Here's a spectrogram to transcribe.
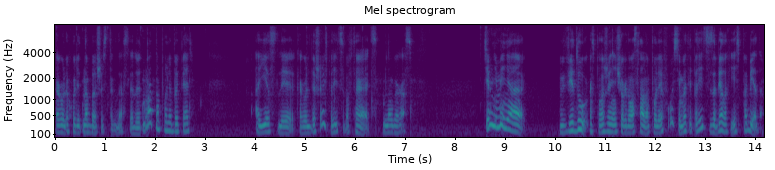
король уходит на b6, тогда следует мат на поле b5. А если король d6, позиция повторяется много раз. Тем не менее, ввиду расположения черного слона на поле f8, в этой позиции за белых есть победа.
